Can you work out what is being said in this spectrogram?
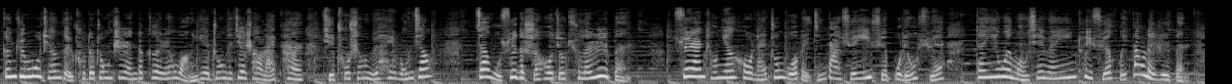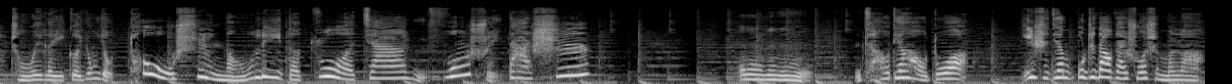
根据目前给出的中之人的个人网页中的介绍来看，其出生于黑龙江，在五岁的时候就去了日本。虽然成年后来中国北京大学医学部留学，但因为某些原因退学回到了日本，成为了一个拥有透视能力的作家与风水大师。嗯，槽点好多，一时间不知道该说什么了。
